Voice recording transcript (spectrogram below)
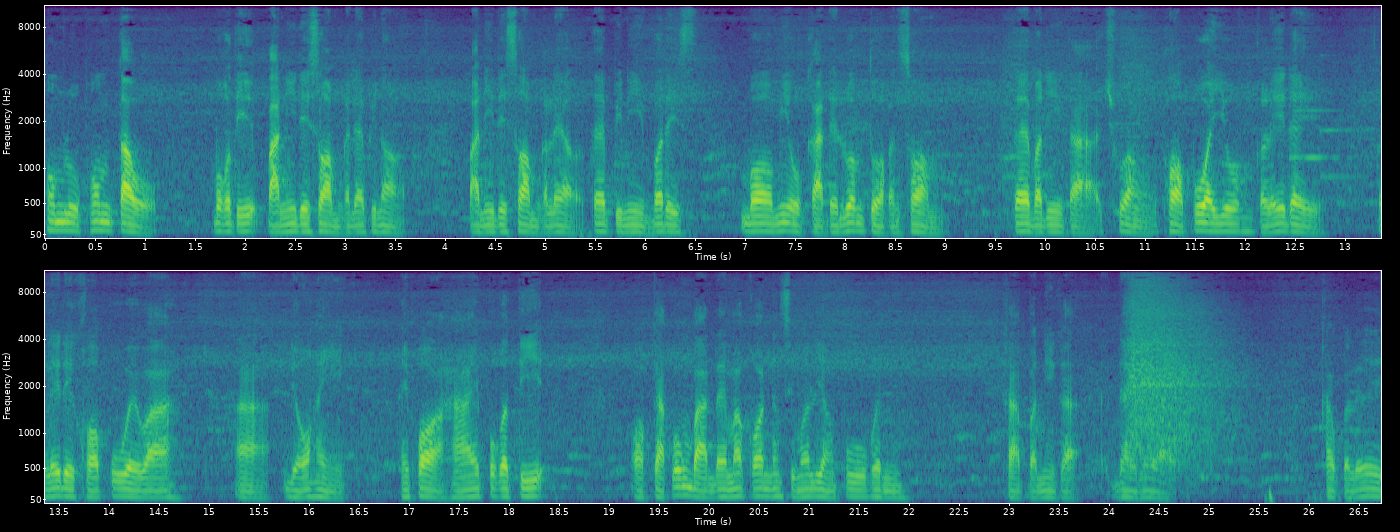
ห่มลูกห่มเต่า ปกติป่านนี้ได้ซ้อมกันแล้วพี่น้องป่านนี้ได้ซ้อมกันแล้ว แต่ปีนี้บ่ได้บ่มีโอกาสได้ร่วมตัวกันซ้อม แต่บัดนี้ก็ช่วงพ่อป่วยอยู่ก็เลยได้ก็เลยได้ขอปู่ไว้ว่าอ่า เดี๋ยวให้ให้พ่อหายปกติ ออกจากโรงพยาบาลได้มาก่อนทั้งสิมาเลี้ยงปู่เพิ่นครับบัดนี้ก็ได้แล้วครับก็เลย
